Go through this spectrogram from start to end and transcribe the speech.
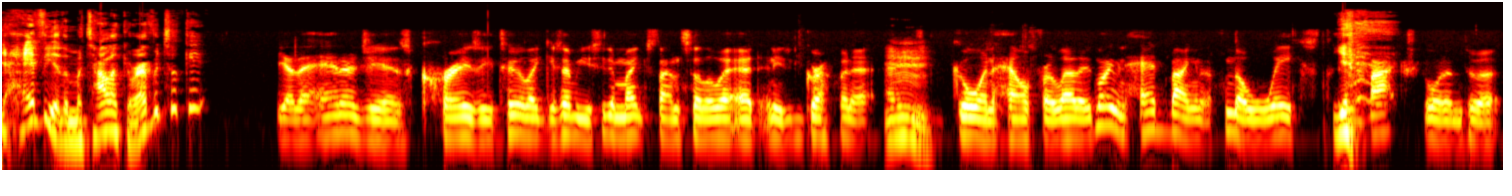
heavier than Metallica ever took it. Yeah, the energy is crazy too. Like you said, you see the mic stand silhouetted and he's gripping it and mm. he's going hell for leather. He's not even headbanging it from the waist. Yeah. His back's going into it.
